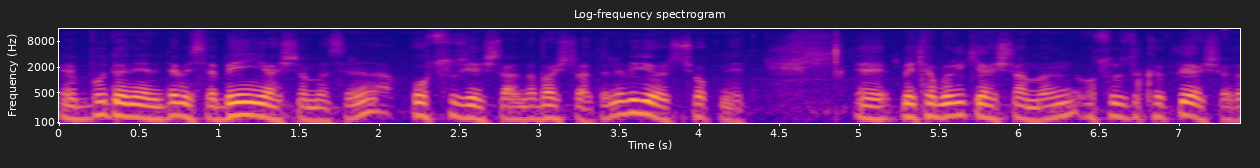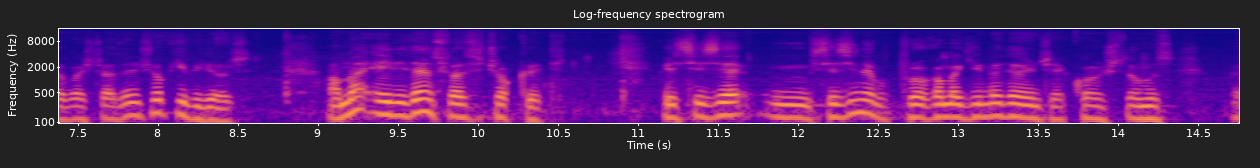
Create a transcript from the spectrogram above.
E, bu dönemde mesela beyin yaşlanmasının 30 yaşlarında başladığını biliyoruz çok net. E, metabolik yaşlanmanın 30'lu 40'lı yaşlarda başladığını çok iyi biliyoruz. Ama 50'den sonrası çok kritik. Ve size sizinle bu programa girmeden önce konuştuğumuz e,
